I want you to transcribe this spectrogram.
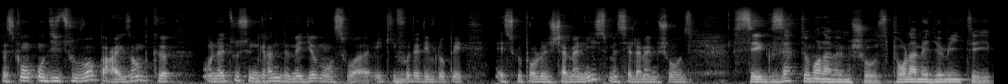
Parce qu'on dit souvent, par exemple, qu'on a tous une graine de médium en soi et qu'il faut mm. la développer. Est-ce que pour le chamanisme, c'est la même chose? C'est exactement la même chose. Pour la médiumité,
